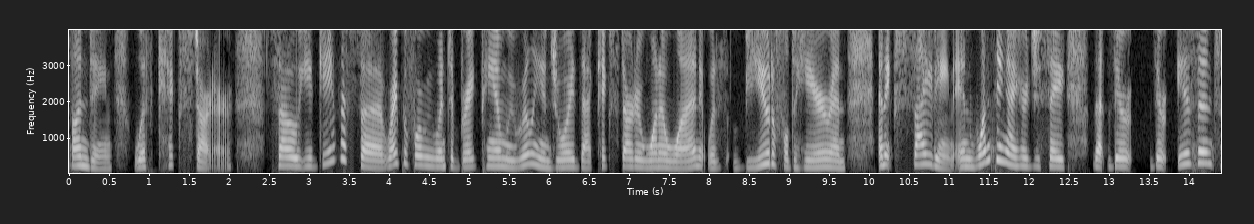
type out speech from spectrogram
funding with Kickstarter. So you gave us, uh, right before we went to break, Pam, we really enjoyed that Kickstarter 101. It was beautiful to hear and, and exciting. And one thing I heard you say that there, there isn't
